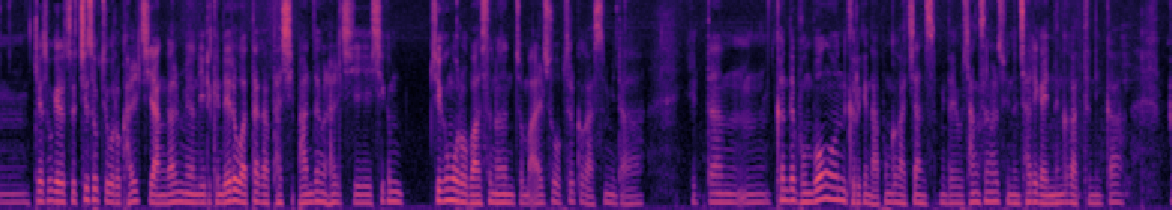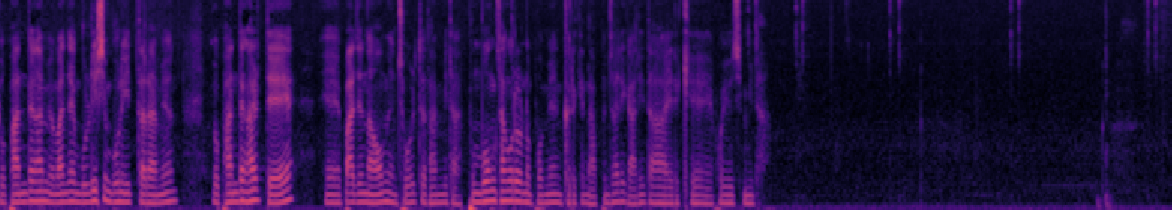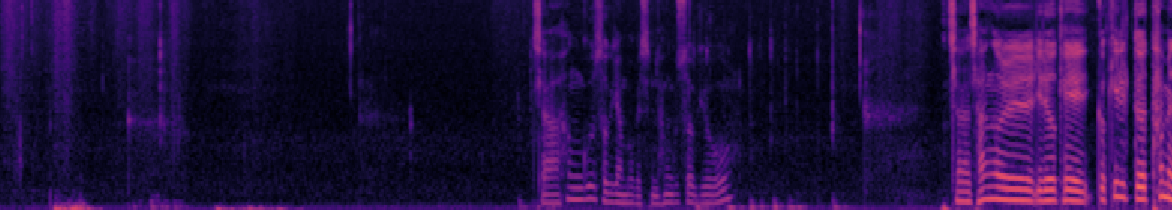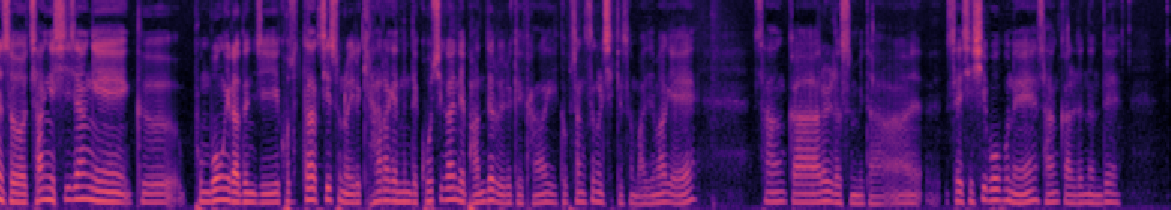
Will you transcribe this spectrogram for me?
음, 계속해서 지속적으로 갈지 안 갈면 이렇게 내려왔다가 다시 반등을 할지 지금 지금으로 봐서는 좀 알 수 없을 것 같습니다. 일단 음, 근데 분봉은 그렇게 나쁜 것 같지 않습니다. 요 상승할 수 있는 자리가 있는 것 같으니까 요 반등하면 만약에 물리신 분이 있다라면 요 반등할 때 예, 빠져나오면 좋을 듯 합니다. 분봉상으로는 보면 그렇게 나쁜 자리가 아니다 이렇게 보여집니다. 자, 흥구석유 한번 보겠습니다. 흥구석유. 자, 장을 이렇게 꺾일 듯 하면서 장의 시장의 그 분봉이라든지 코스닥 지수는 이렇게 하락했는데 그 시간에 반대로 이렇게 강하게 급상승을 시켜서 마지막에 상한가를 넣습니다. 아, 3시 15분에 상한가를 넣는데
